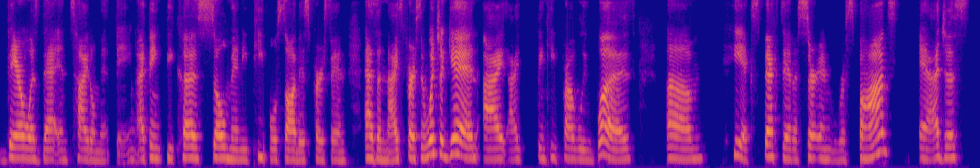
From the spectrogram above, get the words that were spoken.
there was that entitlement thing. I think because so many people saw this person as a nice person, which again, I, I think he probably was um, he expected a certain response, and I just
